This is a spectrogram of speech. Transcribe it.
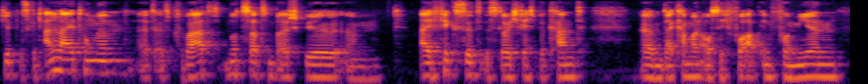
gibt, es gibt Anleitungen, als, als Privatnutzer zum Beispiel, ähm, iFixit ist, glaube ich, recht bekannt. Ähm, da kann man auch sich vorab informieren.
